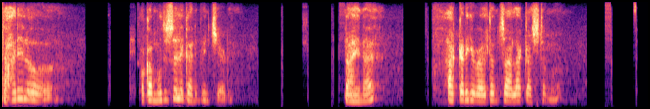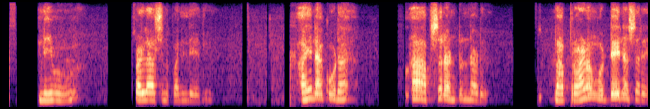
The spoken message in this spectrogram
దారిలో ఒక ముదుసలి కనిపించాడు. ఆయన అక్కడికి వెళ్ళటం చాలా కష్టము. నీవు వెళ్ళాల్సిన పని లేదు. అయినా కూడా ఆ అప్సర్ అంటున్నాడు నా ప్రాణం ఒడ్డైనా సరే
